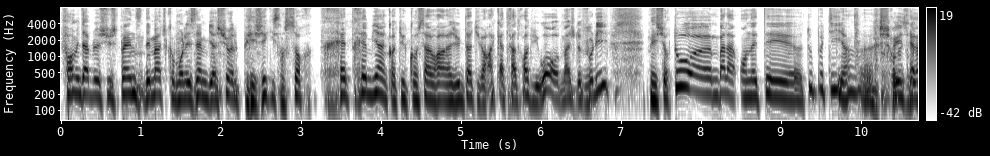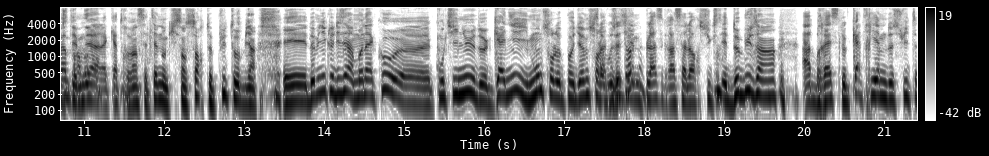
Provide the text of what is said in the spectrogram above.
Formidable suspense, des matchs comme on les aime bien sûr, et le PSG qui s'en sort très très bien. Quand tu conserveras un résultat, tu verras 4 à 3, tu dis wow, match de folie. Mais surtout, euh, voilà, on était euh, tout petit hein, euh, sur Oui, le terrain. c'était mené à la 87e, donc ils s'en sortent plutôt bien. Et Dominique le disait, un Monaco euh, continue de gagner. Ils montent sur le podium, sur Ça la deuxième place grâce à leur succès. 2 buts à 1 à Brest, le quatrième de suite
